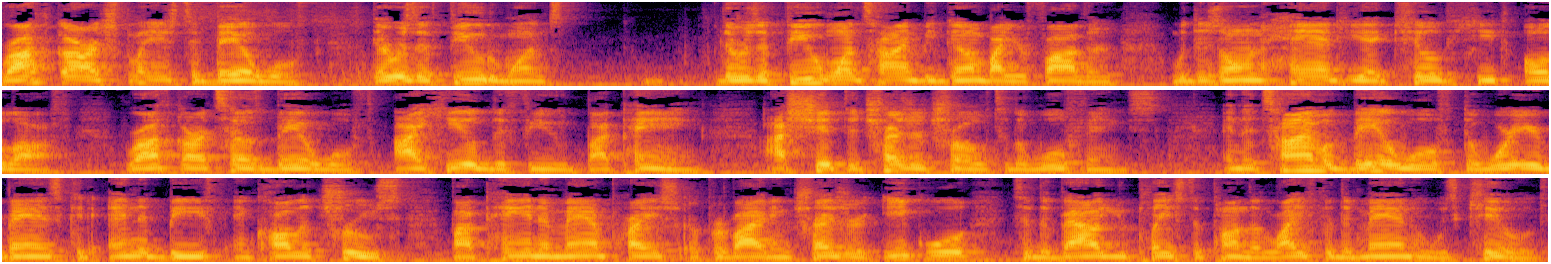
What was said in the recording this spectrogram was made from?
Hrothgar explains to Beowulf, there was a feud once. There was a feud one time begun by your father. With his own hand, he had killed Heatholaf. Hrothgar tells Beowulf, I healed the feud by paying. I shipped the treasure trove to the Wulfings. In the time of Beowulf, the warrior bands could end the beef and call a truce by paying a man price or providing treasure equal to the value placed upon the life of the man who was killed.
